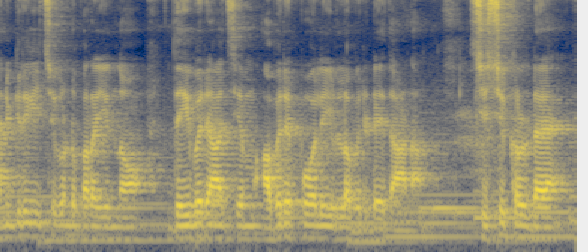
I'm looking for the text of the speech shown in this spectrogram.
അനുഗ്രഹിച്ചുകൊണ്ട് പറയുന്നു ദൈവരാജ്യം അവരെ പോലെയുള്ളവരുടേതാണ് ശിശുക്കളുടെ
